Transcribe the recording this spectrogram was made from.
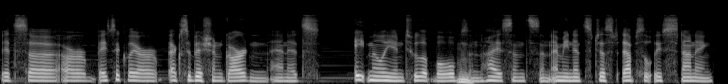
It's uh, our basically our exhibition garden, and it's eight million tulip bulbs and hyacinths, and I mean it's just absolutely stunning.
